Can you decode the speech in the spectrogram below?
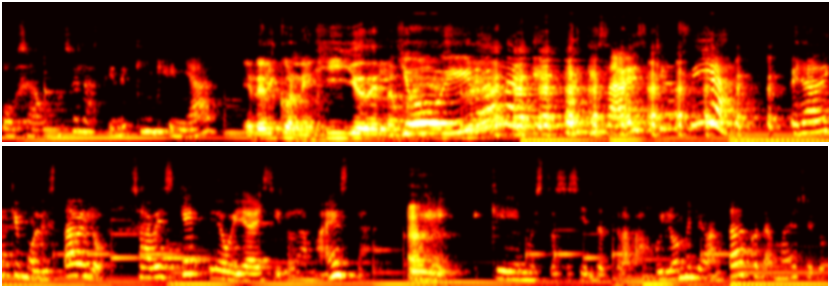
o sea, uno se las tiene que ingeniar. Era el conejillo de la Yo maestra. era la que, porque ¿sabes qué hacía? Era de que molestaba y lo, ¿sabes qué? Le voy a decir a la maestra que. Que no estás haciendo el trabajo. Y luego me levantaba con la maestra y lo,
